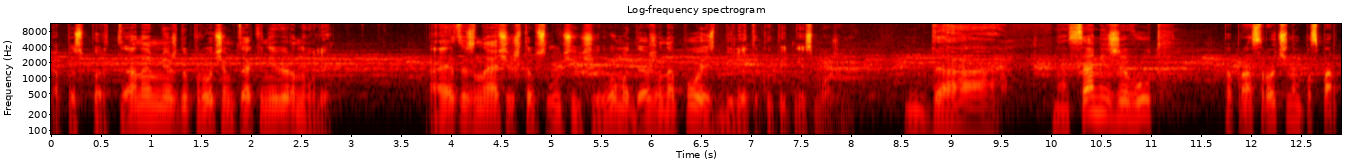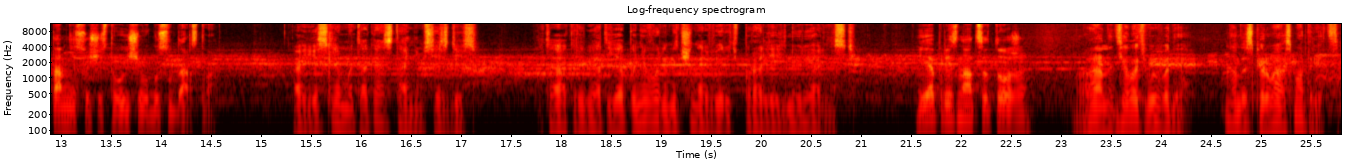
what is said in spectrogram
А паспорта нам, между прочим, так и не вернули. А это значит, что в случае чего мы даже на поезд билеты купить не сможем. Да, а сами живут по просроченным паспортам несуществующего государства. А если мы так и останемся здесь? Так, ребят, я поневоле начинаю верить в параллельную реальность. Я, признаться, тоже. Рано делать выводы. Надо сперва осмотреться.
